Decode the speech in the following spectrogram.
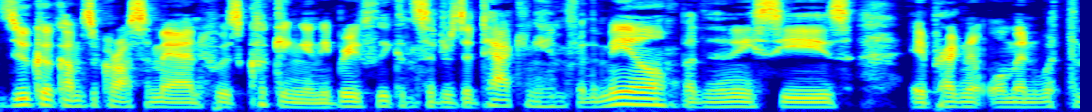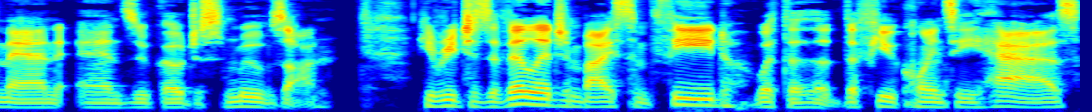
Zuko comes across a man who is cooking and he briefly considers attacking him for the meal, but then he sees a pregnant woman with the man and Zuko just moves on. He reaches a village and buys some feed with the, the few coins he has.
